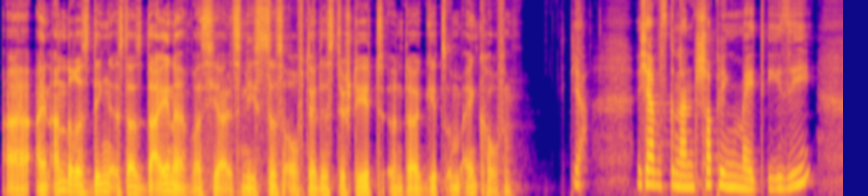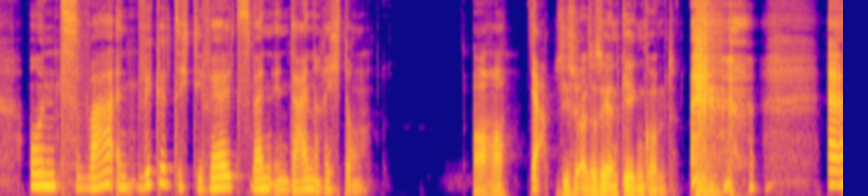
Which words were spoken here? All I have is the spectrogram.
Äh, ein anderes Ding ist das Deine, was hier als nächstes auf der Liste steht und da geht es um Einkaufen. Ich habe es genannt Shopping Made Easy. Und zwar entwickelt sich die Welt, Sven, in deine Richtung. Aha. Ja. Sie ist also sehr entgegenkommt. Äh,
